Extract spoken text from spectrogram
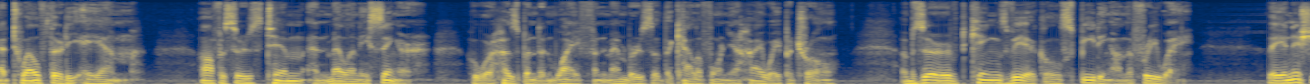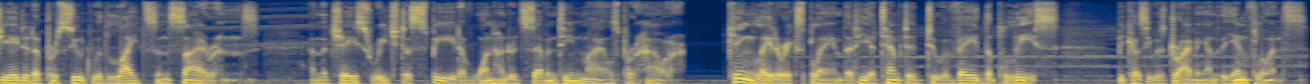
at 12:30 a.m., officers Tim and Melanie Singer, who were husband and wife and members of the California Highway Patrol, observed King's vehicle speeding on the freeway. They initiated a pursuit with lights and sirens, and the chase reached a speed of 117 miles per hour. King later explained that he attempted to evade the police because he was driving under the influence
